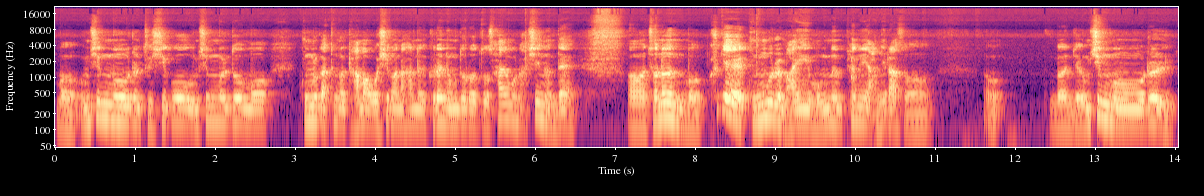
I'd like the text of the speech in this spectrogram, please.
뭐 음식물을 드시고 음식물도 뭐 국물 같은 걸 담아 오시거나 하는 그런 용도로도 사용을 하시는데 어 저는 뭐 크게 국물을 많이 먹는 편이 아니라서 어 뭐 이제 음식물을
